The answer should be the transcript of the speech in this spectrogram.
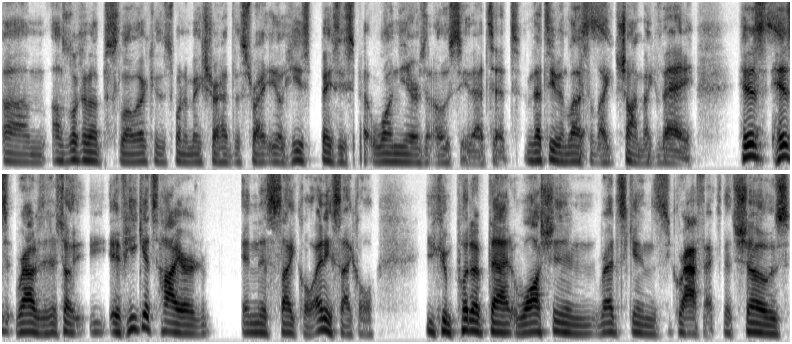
um, I was looking up Slowik. I just want to make sure I had this right. You know, he's basically spent one year as an OC. That's it, and that's even less yes. than like Sean McVay. His yes. his route is so if he gets hired in this cycle, any cycle, you can put up that Washington Redskins graphic that shows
